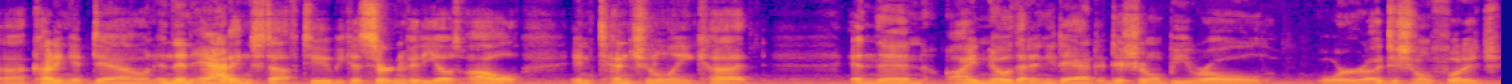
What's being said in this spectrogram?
uh, cutting it down, and then adding stuff too. Because certain videos I'll intentionally cut, and then I know that I need to add additional B-roll or additional footage,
